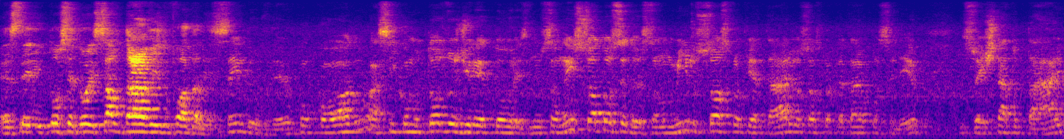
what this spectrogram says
é serem torcedores saudáveis do Fortaleza. Sem dúvida, eu concordo, assim como todos os diretores não são nem só torcedores, são no mínimo sócio proprietário, ou sócio proprietário ou conselheiro, isso é estatutário,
